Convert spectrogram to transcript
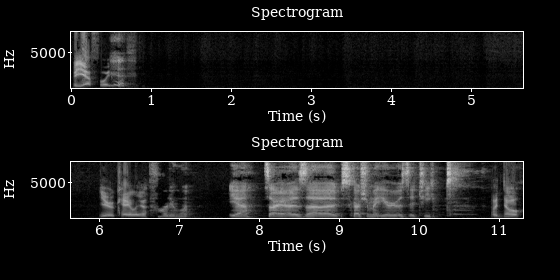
But yeah, 41. You okay, Leah? 41. Yeah, sorry, I was uh, scratching my ear. It was itchy. Oh no.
